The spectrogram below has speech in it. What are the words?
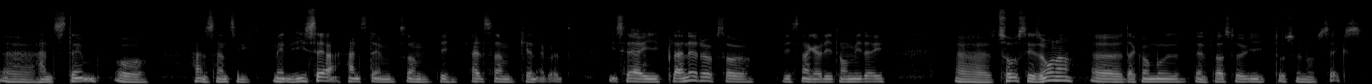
øh, hans stemme og hans ansigt. Men især hans stemme, som vi alle sammen kender godt. Især i Planet Earth, så vi snakker lidt om i dag. Uh, to sæsoner, uh, der kom ud den første i 2006,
